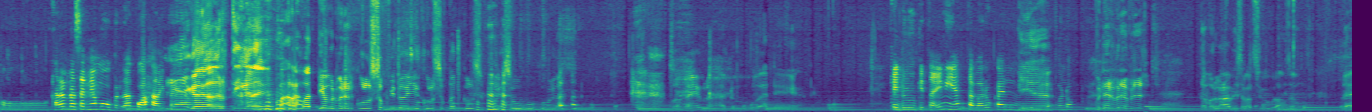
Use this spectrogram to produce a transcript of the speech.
Oh, karena dosennya mau berdakwah kali Iya PL. gak ngerti katanya parah banget dia bener-bener kulsup gitu aja kulsup banget kulsup kuliah subuh gue bilang makanya gue bilang aduh aneh Kayak dulu kita ini ya, tabarukan di Iya. pondok. bener bener bener kita baru kan habis sholat subuh langsung udah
